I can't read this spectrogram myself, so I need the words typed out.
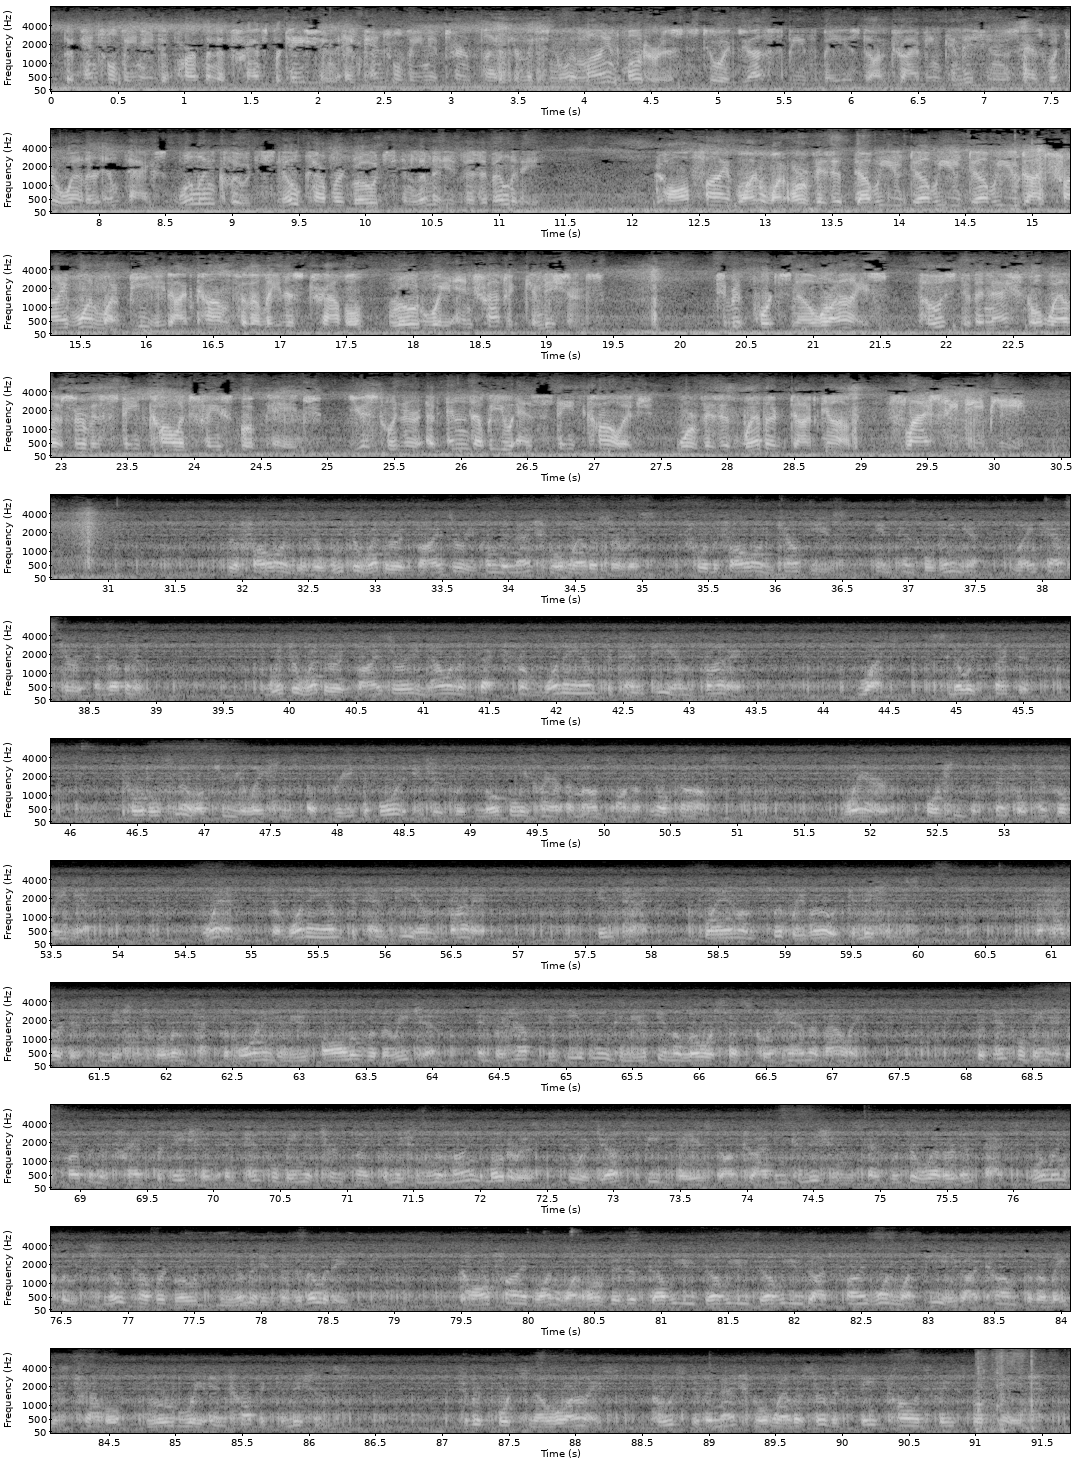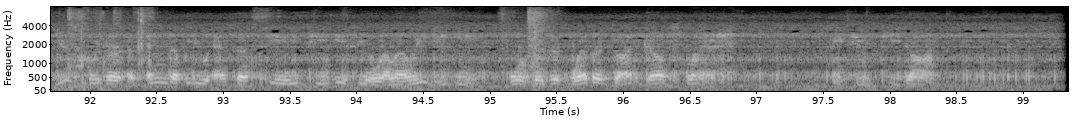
The Pennsylvania Department of Transportation and Pennsylvania Turnpike Commission remind motorists to adjust speeds based on driving conditions as winter weather impacts will include snow-covered roads and limited visibility. Call 511 or visit www.511pa.com for the latest travel, roadway, and traffic conditions. To report snow or ice, post to the National Weather Service State College Facebook page. Use Twitter at NWS State College or visit weather.gov slash CTP. The following is a winter weather advisory from the National Weather Service for the following counties in Pennsylvania, Lancaster, and Lebanon. Winter weather advisory now in effect from 1 a.m. to 10 p.m. Friday. What? Snow expected. Total snow accumulations of 3 to 4 inches with locally higher amounts on the hilltops. Where? Portions of central Pennsylvania. When? From 1 a.m. to 10 p.m. Friday. Impacts. Plan on slippery road conditions. The hazardous conditions will the morning commute all over the region, and perhaps the evening commute in the lower Susquehanna Valley. The Pennsylvania Department of Transportation and Pennsylvania Turnpike Commission remind motorists to adjust speeds based on driving conditions as winter weather impacts will include snow-covered roads and limited visibility. Call 511 or visit www.511pa.com for the latest travel, roadway, and traffic conditions. To report snow or ice, post to the National Weather Service State College Facebook page. Use Twitter at NWSFCATECOLLEDE or visit weather.gov slash.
